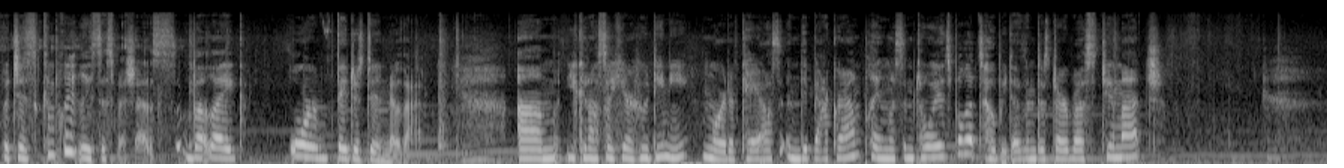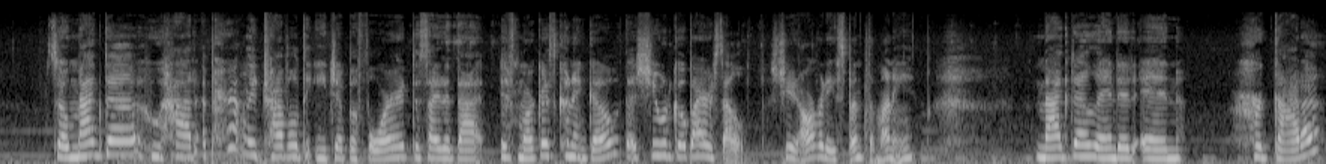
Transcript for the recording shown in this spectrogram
Which is completely suspicious, but like or they just didn't know that. Um, you can also hear Houdini, Lord of Chaos, in the background playing with some toys, but let's hope he doesn't disturb us too much. So, Magda, who had apparently traveled to Egypt before, decided that if Marcus couldn't go, that she would go by herself. She had already spent the money. Magda landed in Hurghada,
